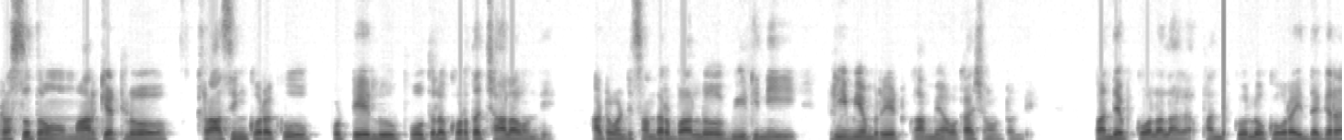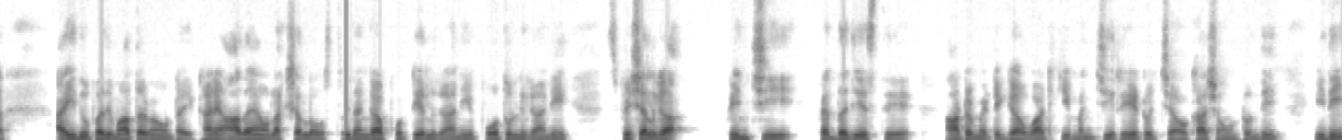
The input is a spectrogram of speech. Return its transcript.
ప్రస్తుతం మార్కెట్లో క్రాసింగ్ కొరకు పొట్టేళ్ళు పోతుల కొరత చాలా ఉంది. అటువంటి సందర్భాల్లో వీటిని ప్రీమియం రేట్కు అమ్మే అవకాశం ఉంటుంది. పందెపు కోళ్ళలాగా పందెపు కోళ్ళు ఒక్కో రైతు దగ్గర ఐదు పది మాత్రమే ఉంటాయి. కానీ ఆదాయం లక్షల్లో వస్తుంది. విధంగా పొట్టేళ్ళు కానీ పోతుల్ని కానీ స్పెషల్గా పెంచి పెద్ద చేస్తే ఆటోమేటిక్గా వాటికి మంచి రేట్ వచ్చే అవకాశం ఉంటుంది. ఇది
